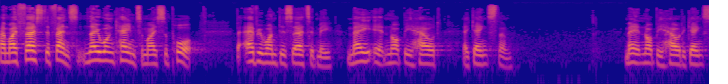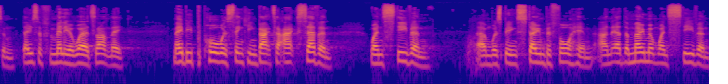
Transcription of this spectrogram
At my first defense, no one came to my support, but everyone deserted me. May it not be held against them. May it not be held against them. Those are familiar words, aren't they? Maybe Paul was thinking back to Acts 7 when Stephen um, was being stoned before him. And at the moment when Stephen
